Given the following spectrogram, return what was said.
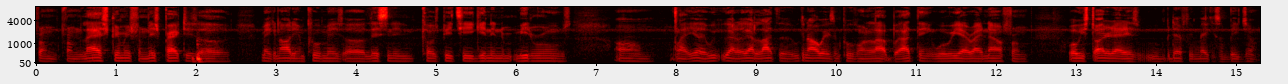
from from last scrimmage, from this practice, uh, making all the improvements, uh, listening, Coach PT, getting in the meeting rooms. Um, like yeah, we got we got a lot to. We can always improve on a lot, but I think where we at right now, from where we started at, is we're definitely making some big jumps.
